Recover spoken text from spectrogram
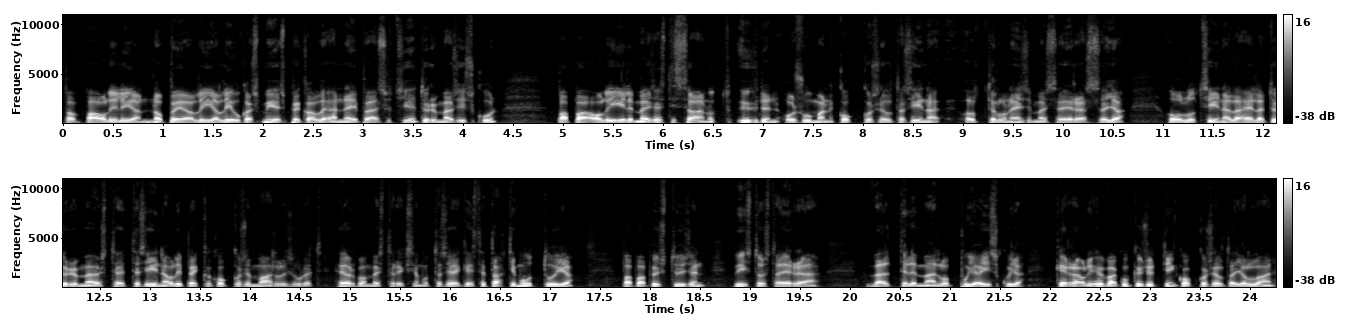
Papa oli liian nopea, liian liukas mies. Pekalle hän ei päässyt siihen tyrmäysiskuun. Papa oli ilmeisesti saanut yhden osuman Kokkoselta siinä ottelun ensimmäisessä erässä ja ollut siinä lähellä tyrmäystä, että siinä oli Pekka Kokkosen mahdollisuudet Euroopan mestariksi, mutta selkeästi tahti muuttui ja Papa pystyi sen 15 erää välttelemään loppuja iskuja. Kerran oli hyvä, kun kysyttiin Kokkoselta jollain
